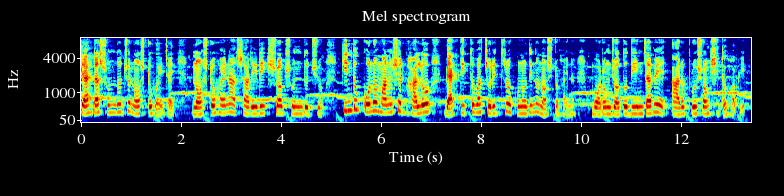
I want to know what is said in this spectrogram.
চেহারা সৌন্দর্য নষ্ট হয়ে যায়। নষ্ট হয় না শারীরিক সব সৌন্দর্য। কিন্তু কোনো মানুষের ভালো ব্যক্তিত্ব বা চরিত্র কোনোদিনও নষ্ট হয় না। বরং যত দিন যাবে আরও প্রশংসিত হবে।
